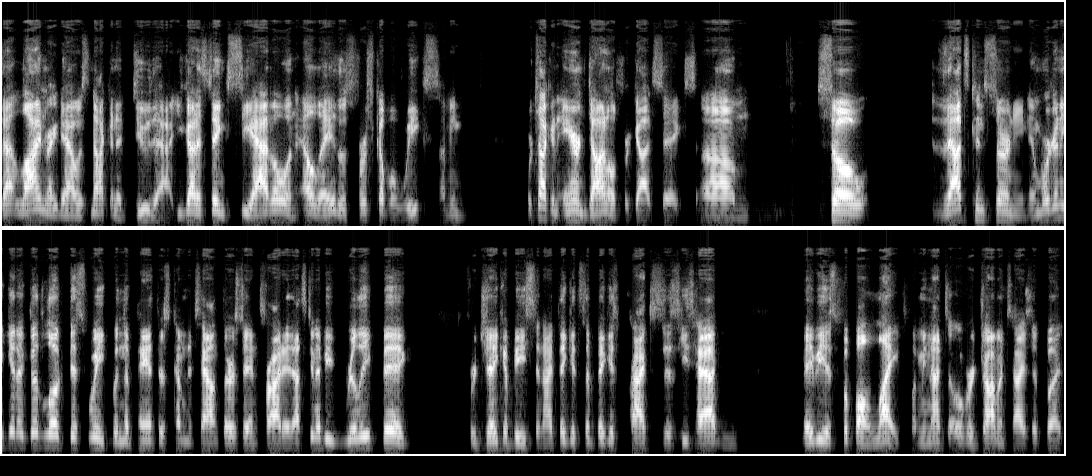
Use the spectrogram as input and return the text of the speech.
that line right now is not going to do that. You got to think Seattle and LA those first couple weeks. I mean, we're talking Aaron Donald for God's sakes. Um, so that's concerning. And we're going to get a good look this week when the Panthers come to town Thursday and Friday. That's going to be really big for Jacob Eason. I think it's the biggest practices he's had in maybe his football life. I mean, not to over dramatize it, but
